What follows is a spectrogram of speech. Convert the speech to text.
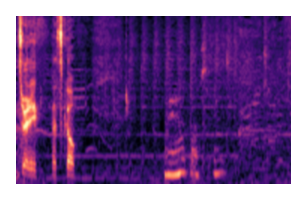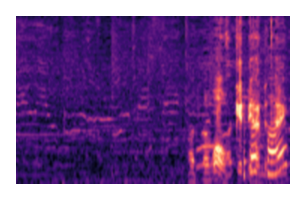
Everyone's ready. Let's go. May I have those things? What the Whoa, fuck? get behind the the tank.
